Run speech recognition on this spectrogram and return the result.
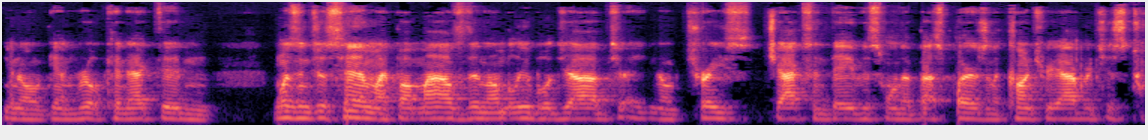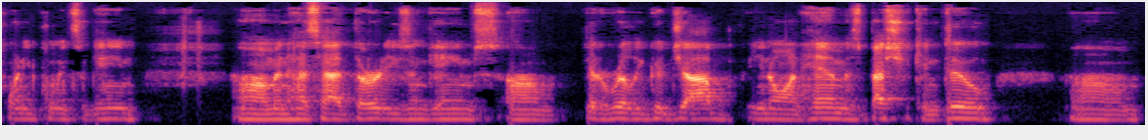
you know, again, real connected and wasn't just him. I thought Myles did an unbelievable job. You know, Trayce Jackson-Davis, one of the best players in the country, averages 20 points a game um, and has had 30s in games. Um, did a really good job, you know, on him as best you can do. Um,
